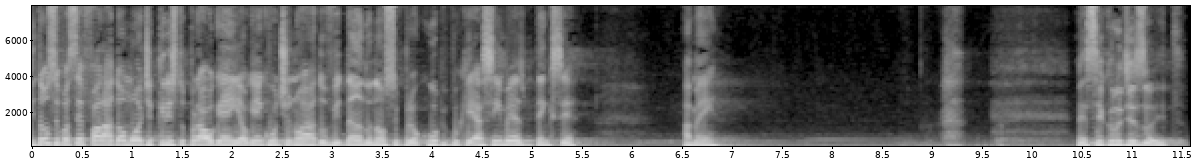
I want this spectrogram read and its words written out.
Então, se você falar do amor de Cristo para alguém e alguém continuar duvidando, não se preocupe, porque é assim mesmo, tem que ser. Amém? Versículo 18.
